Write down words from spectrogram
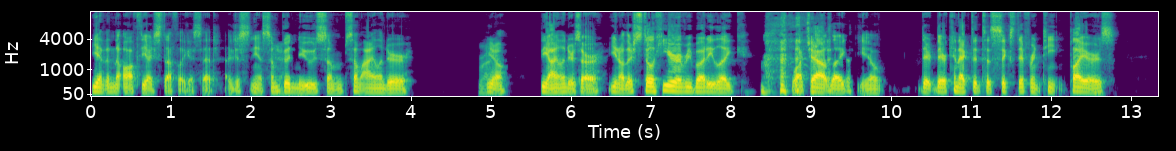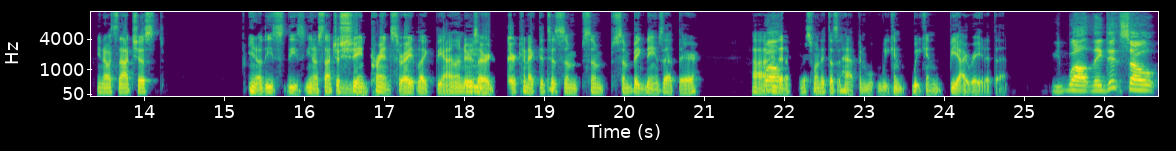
yeah, then the off the ice stuff, like I said, I just you know some good news, some some Islander Right. you know the islanders are you know they're still here everybody like watch out like you know they're they're connected to six different team players you know it's not just you know these these you know it's not just shane prince right like the islanders Mm. are they're connected to some some some big names out there Uh, Well- and then of course when it doesn't happen, we can we can be irate at that. Well, they did so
